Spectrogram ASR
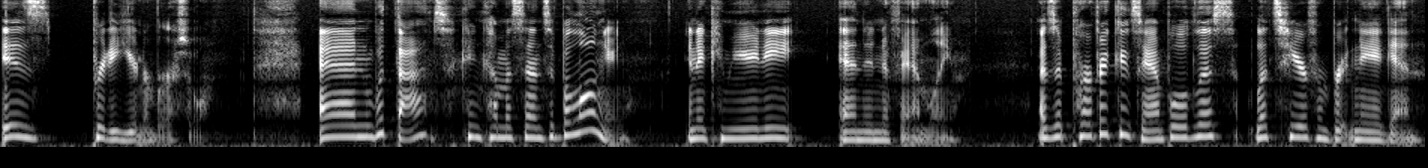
is pretty universal. And with that can come a sense of belonging in a community and in a family. As a perfect example of this, let's hear from Brittany again.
